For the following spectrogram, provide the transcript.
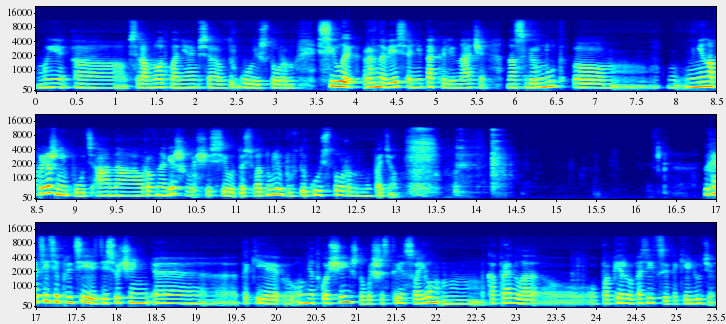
мы э, все равно отклоняемся в другую сторону. Силы равновесия, они так или иначе нас вернут э, не на прежний путь, а на уравновешивающие силы. То есть в одну либо в другую сторону мы пойдем. Вы хотите прийти, здесь очень э, такие, у меня такое ощущение, что в большинстве своем, как правило, э, по первой позиции такие люди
